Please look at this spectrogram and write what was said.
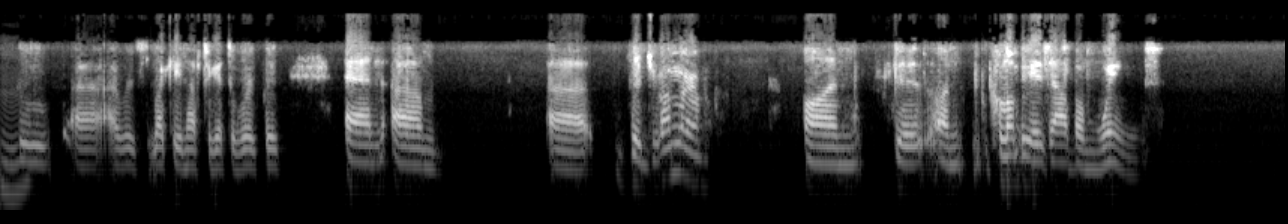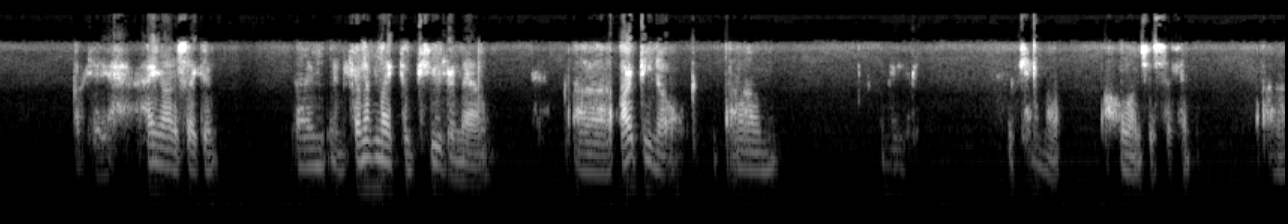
Mm. who uh, I was lucky enough to get to work with, and um, uh, the drummer on the on Colombier's album Wings. Okay, hang on a second. I'm in front of my computer now. Uh, Arpino. Um, it came up. Hold on just a second. Uh,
